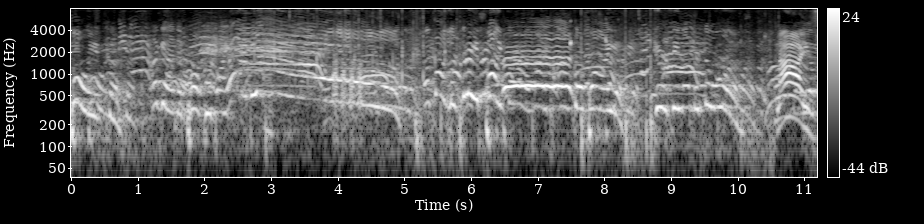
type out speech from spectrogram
points. Again, to you by RBL. Another three-pointer. Jersey number two. Nice.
